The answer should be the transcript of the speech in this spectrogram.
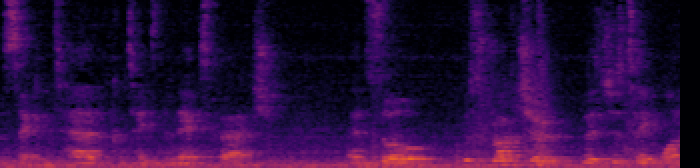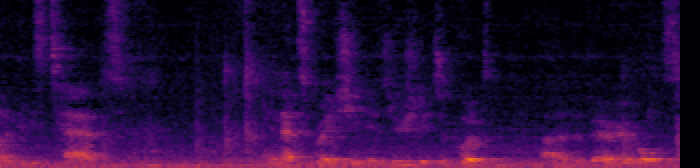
the second tab contains the next batch, and so the structure, let's just take one of these tabs in that spreadsheet is usually to put uh, the variables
